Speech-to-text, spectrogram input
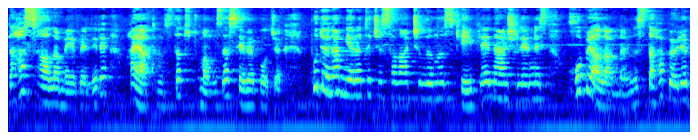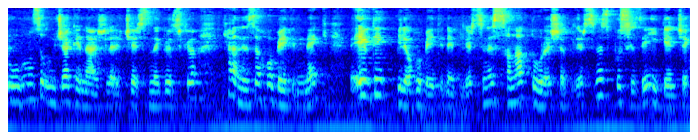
daha sağlam evreleri hayatımızda tutmamıza sebep olacak. Bu dönem yaratıcı sanatçılığınız, keyifli enerjileriniz, hobi alanlarınız daha böyle ruhunuza uyacak enerjiler içerisinde gözüküyor. Kendinize hobi edinmek, evde bile hobi edinebilirsiniz, sanatla uğraşabilirsiniz. Bu size iyi gelecek.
